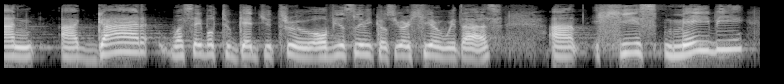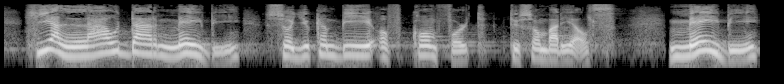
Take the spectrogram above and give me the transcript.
and uh, God was able to get you through, obviously, because you're here with us. Uh, he's maybe, He allowed that maybe so you can be of comfort to somebody else. Maybe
